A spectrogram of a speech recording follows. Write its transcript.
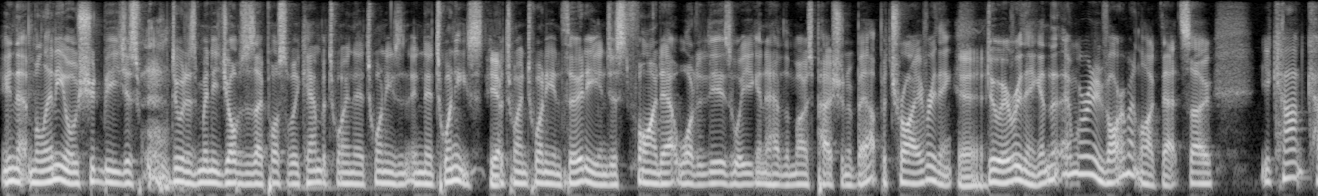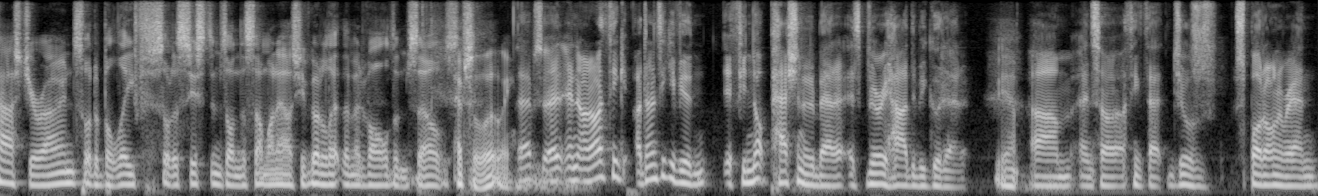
in that millennial should be just doing as many jobs as they possibly can between their twenties and in their twenties, Yep. between twenty and thirty, and just find out what it is where you're going to have the most passion about. But try everything, Yeah. do everything, and and we're in an environment like that, so. You can't cast your own sort of belief sort of systems onto someone else. You've got to let them evolve themselves. absolutely. Absolutely. And I don't think I don't think if you if you're not passionate about it, it's very hard to be good at it. Yeah. Um, and so I think that Jules is spot on around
